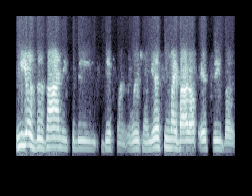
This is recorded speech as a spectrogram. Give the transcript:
your design needs to be different, original. Yes, you might buy it off Etsy, but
